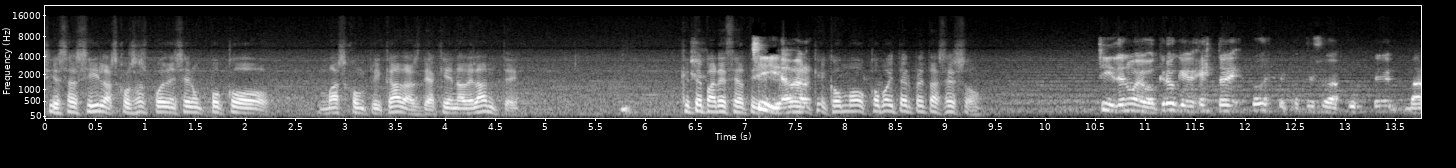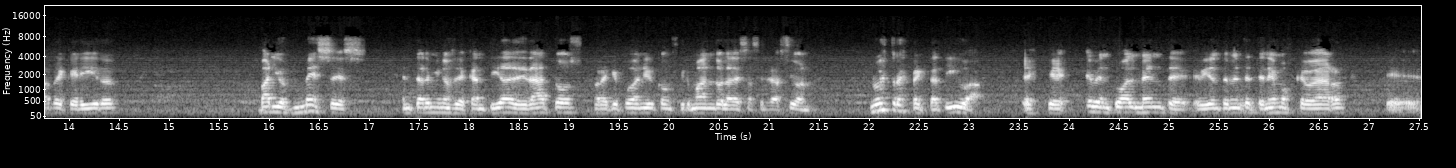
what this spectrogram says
Si es así, las cosas pueden ser un poco más complicadas de aquí en adelante. ¿Qué te parece a ti? Sí, a ver. ¿Cómo, cómo interpretas eso? Sí, de nuevo, creo que este, todo este proceso de ajuste va a requerir varios meses en términos de cantidad de datos para que puedan ir confirmando la desaceleración. Nuestra expectativa es que eventualmente, evidentemente, tenemos que ver eh,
